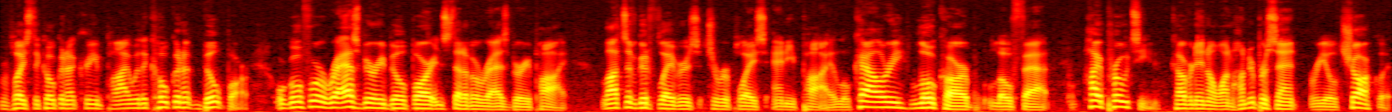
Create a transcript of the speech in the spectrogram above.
Replace the coconut cream pie with a coconut built bar, or go for a raspberry built bar instead of a raspberry pie. Lots of good flavors to replace any pie. Low calorie, low carb, low fat, high protein, covered in a 100% real chocolate.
